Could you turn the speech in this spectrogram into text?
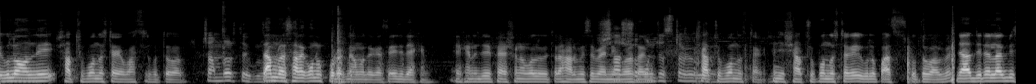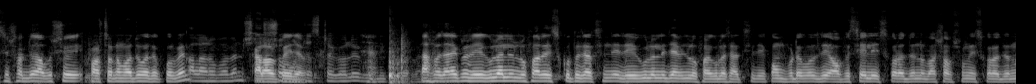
এগুলো অনলি সাতশো পঞ্চাশ টাকা পারচেস করতে পারবেন। চামড়ার তো এগুলো তা আমরা সারা কোনো প্রোডাক্ট না আমাদের কাছে। এই যে দেখেন এখানে যে ফ্যাশনেবল ভিতরে হারমেসের ব্যান্ডিং করা থাকবে। পঞ্চাশ টাকা করে। সাতশো পঞ্চাশ টাকা। যে সাতশো পঞ্চাশ টাকা এগুলো পারচেস করতে পারবে যার যেটা লাগবে সেটা অবশ্যই হোয়াটসঅ্যাপ নাম্বার যোগাযোগ করবেন। কালারও পাবেন কালার পেয়ে যাবেন। পারবেন। তারপর যারা একটু রেগুলারলি লোফার ইউজ করতে চাচ্ছেন যে রেগুলারলি যে আমি লোফারগুলো চাচ্ছি যে কমফোর্টেবল যে অফিসিয়ালি ইউজ করার জন্য বা সবসময় ইউজ করার জন্য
